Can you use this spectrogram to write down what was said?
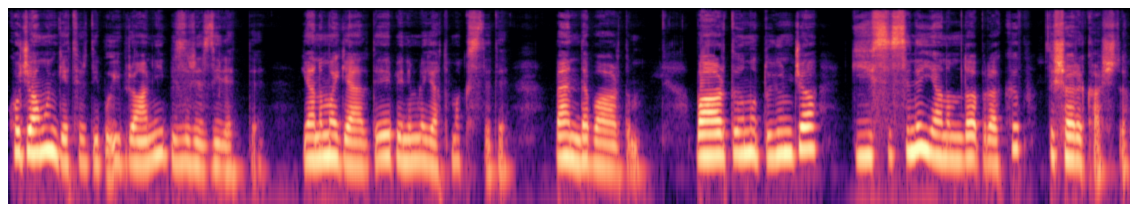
Kocamın getirdiği bu İbrani bizi rezil etti. Yanıma geldi, benimle yatmak istedi. Ben de bağırdım. Bağırdığımı duyunca giysisini yanımda bırakıp dışarı kaçtı.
